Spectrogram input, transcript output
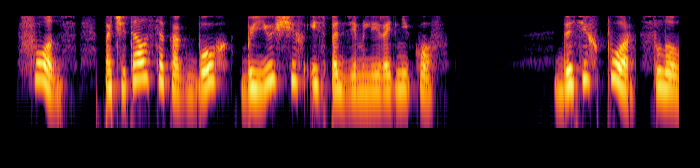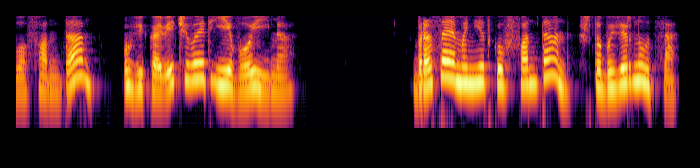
Фонс, почитался как бог бьющих из-под земли родников. До сих пор слово «фонтан» увековечивает его имя. Бросая монетку в фонтан, чтобы вернуться,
